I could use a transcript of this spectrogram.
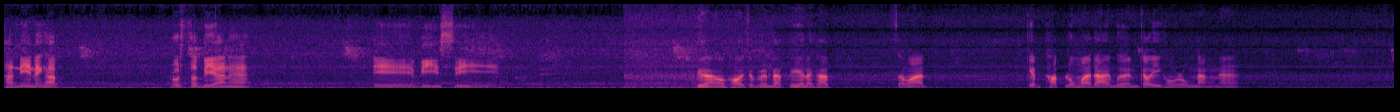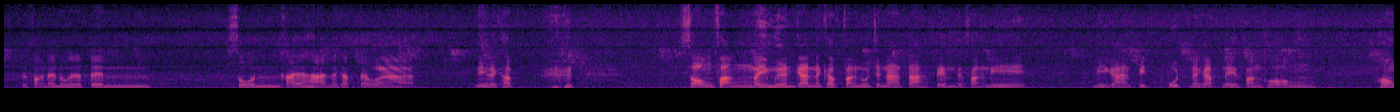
คันนี้นะครับ รถเสเบียงนะฮะ A B C ที่นั่งของเขาจะเป็นแบบนี้นะครับ สามารถเก็บพับลงมาได้เหมือนเก้าอี้ของโรงหนังนะโดยฝั่งด้านนู้นก็จะเป็นโซนขายอาหารนะครับ แต่ว่านี่เลยครับสองฝั่งไม่เหมือนกันนะครับ ฝั่งนู้นจะหน้าต่างเต็มแต่ฝั่งนี้มีการปิดอุดนะครับ ในฝั่งของห้อง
